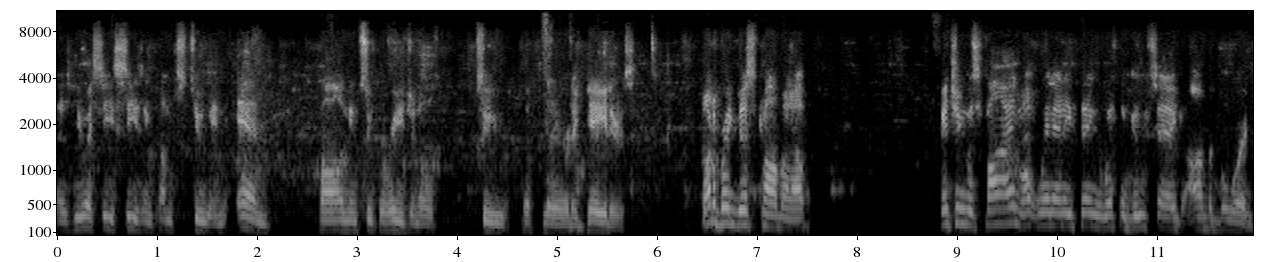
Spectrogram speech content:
as USC season comes to an end, falling in Super Regionals to the Florida Gators. Want to bring this comment up. Pitching was fine, won't win anything with a goose egg on the board.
